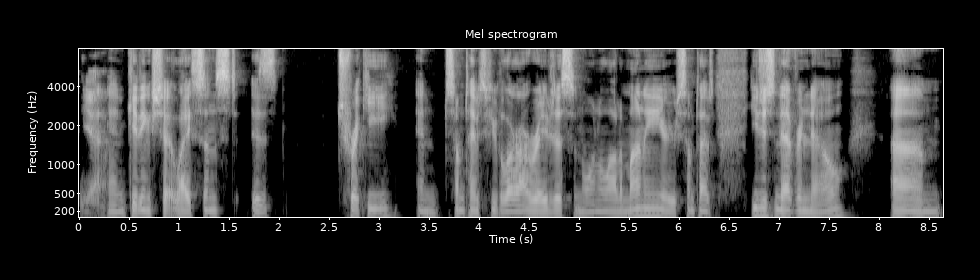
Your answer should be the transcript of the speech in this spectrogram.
Yeah, and getting shit licensed is tricky and sometimes people are outrageous and want a lot of money or sometimes you just never know um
